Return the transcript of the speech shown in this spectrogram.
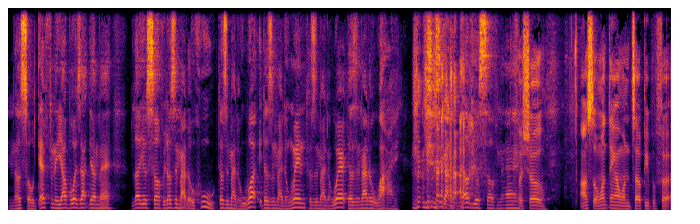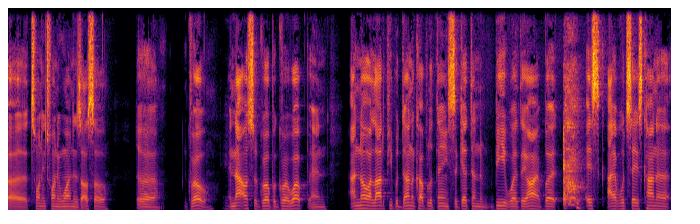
You know, so definitely y'all boys out there, man. Love yourself. It doesn't matter who, it doesn't matter what, it doesn't matter when, it doesn't matter where, it doesn't matter why. you just gotta love yourself, man. For sure. Also, one thing I want to tell people for uh 2021 is also to grow and not also grow, but grow up. And I know a lot of people done a couple of things to get them to be where they are, but it's I would say it's kind of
